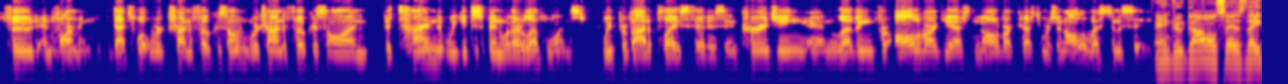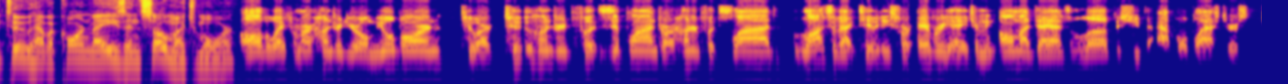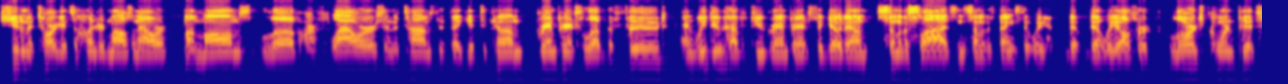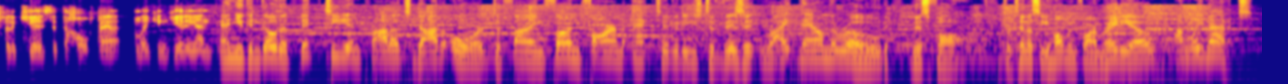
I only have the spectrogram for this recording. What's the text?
food, and farming. That's what we're trying to focus on. We're trying to focus on the time that we get to spend with our loved ones. We provide a place that is encouraging and loving for all of our guests and all of our customers in all of West Tennessee. Andrew Donnell says they too have a corn maze and so much more. All the way from our 100 year old mule barn to our 200 foot zip line to our 100 foot slide. Lots of activities for every age. I mean, all my dads love to shoot the apple blasters, shoot them at targets 100 miles an hour. My moms love our flowers and the times that they get to come. Grandparents love the food, and we do have a few grandparents that go down some of the slides and some of the things that we that, that we offer. Large corn pits for the kids that the whole family can get in. And you can go to picktnproducts.org to find fun farm activities to visit right down the road this fall. For Tennessee Home and Farm Radio, I'm Lee Maddox.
